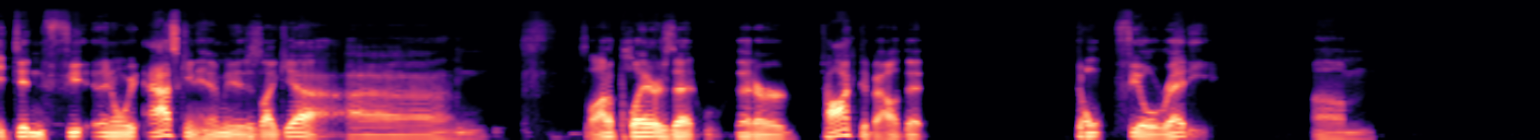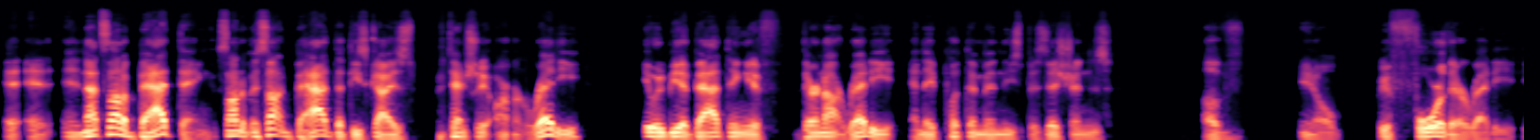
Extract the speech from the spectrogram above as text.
it didn't feel. You know, we asking him, he's like, yeah, um, there's a lot of players that that are talked about that don't feel ready. Um, and, and that's not a bad thing. It's not it's not bad that these guys potentially aren't ready. It would be a bad thing if they're not ready and they put them in these positions of you know before they're ready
